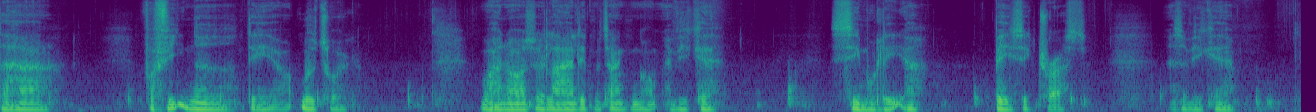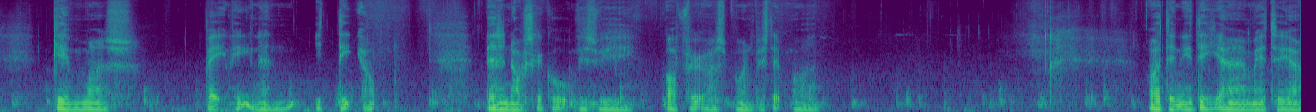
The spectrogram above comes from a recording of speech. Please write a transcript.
der har forfinet det her udtryk, hvor han også leger lidt med tanken om, at vi kan simulere basic trust. Altså vi kan gemme os bag ved en eller anden idé om, at det nok skal gå, hvis vi opfører os på en bestemt måde. Og den idé er med til at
